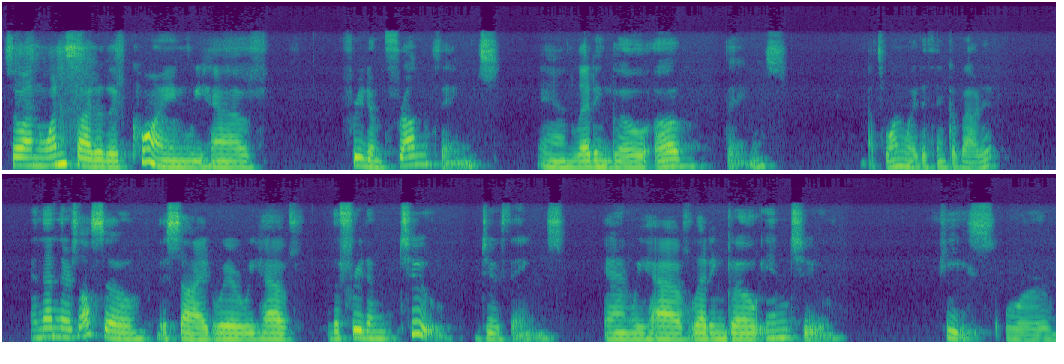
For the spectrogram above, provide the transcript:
So, on one side of the coin, we have freedom from things and letting go of things. That's one way to think about it. And then there's also the side where we have the freedom to do things and we have letting go into peace or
